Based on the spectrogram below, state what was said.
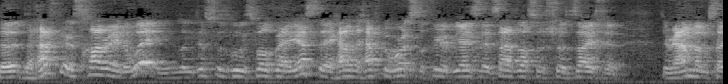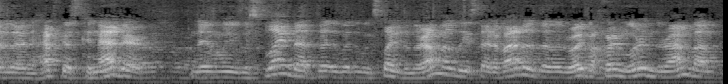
the the hefker is chal right away. Like this was what we spoke about yesterday. How the hefker works. The fear of Yisrael. Not also shut zeichen. The Rambam said that the hefker is keneder. And then we explained that the, we explained in the Rambam at least that about the Rav Acharim learned the Rambam.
